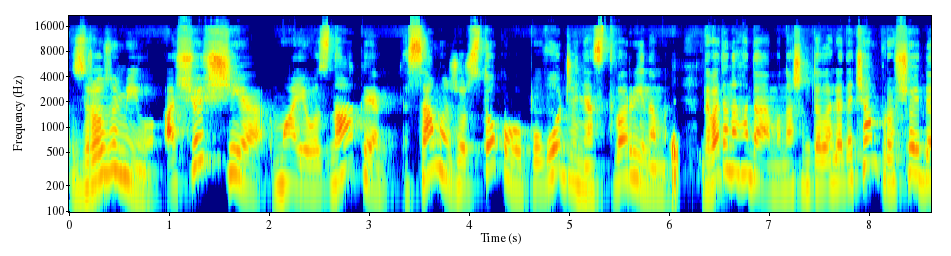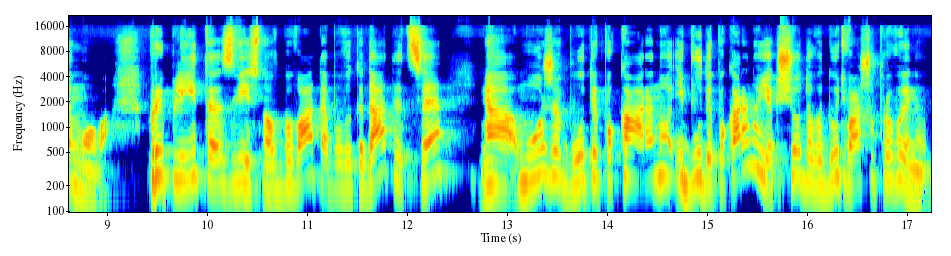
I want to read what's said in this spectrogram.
Зрозуміло. А що ще має ознаки саме жорстокого поводження з тваринами? Давайте нагадаємо нашим телеглядачам про що йде мова. Припліт, звісно, вбивати або викидати це. Може бути покарано і буде покарано, якщо доведуть вашу провину.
